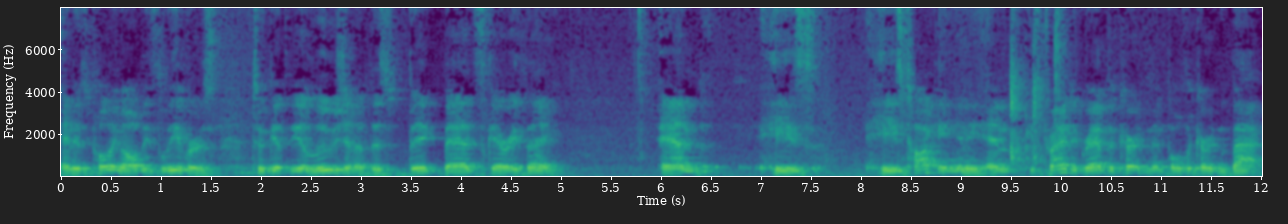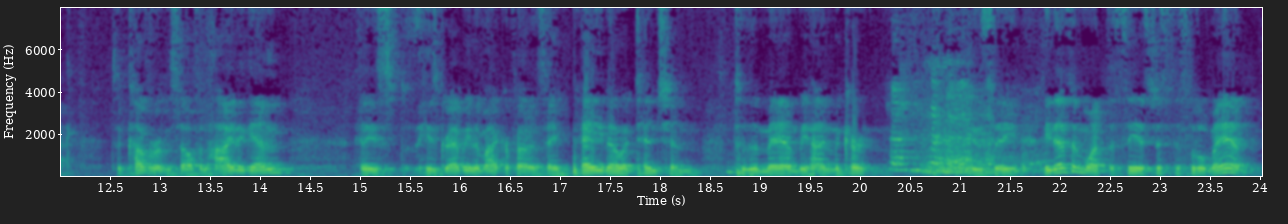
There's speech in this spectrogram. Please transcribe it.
and who's pulling all these levers to get the illusion of this big, bad, scary thing. And he's he's talking and, he, and he's trying to grab the curtain and pull the curtain back to cover himself and hide again. And he's he's grabbing the microphone and saying, "Pay no attention to the man behind the curtain." you see, he doesn't want to see it's just this little man,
